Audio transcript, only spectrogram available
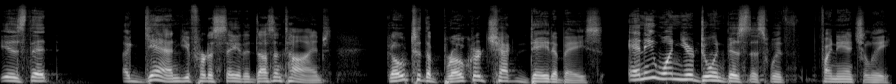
is that, again, you've heard us say it a dozen times go to the broker check database. Anyone you're doing business with financially,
